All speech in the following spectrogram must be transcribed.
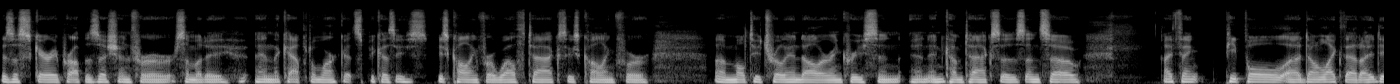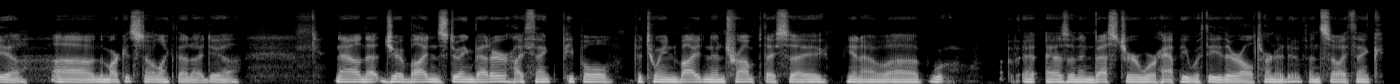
is a scary proposition for somebody in the capital markets because he's he's calling for a wealth tax, he's calling for a multi-trillion dollar increase in, in income taxes, and so I think people uh, don't like that idea. Uh, the markets don't like that idea. Now that Joe Biden's doing better, I think people between Biden and Trump, they say, you know, uh, as an investor, we're happy with either alternative, and so I think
